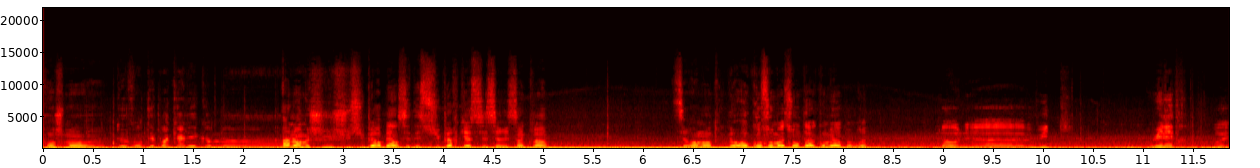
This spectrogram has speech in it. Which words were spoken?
franchement. euh, Devant t'es pas calé comme. euh, Ah non, mais je, suis- je suis super bien. C'est des super caisses ces séries 5 là. C'est vraiment un truc de. En consommation, t'es à combien à peu près? Là, on est à 8. 8 litres? Ouais.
